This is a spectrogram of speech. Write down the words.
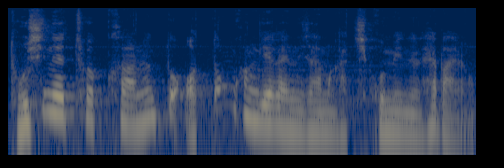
도시 네트워크와는 또 어떤 관계가 있는지 한번 같이 고민을 해봐요.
